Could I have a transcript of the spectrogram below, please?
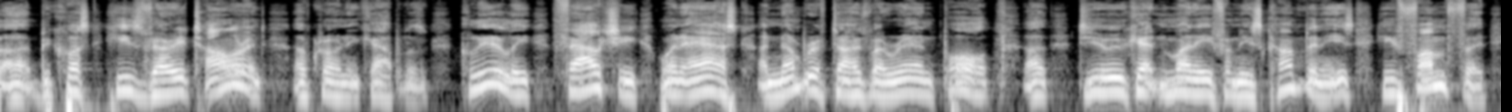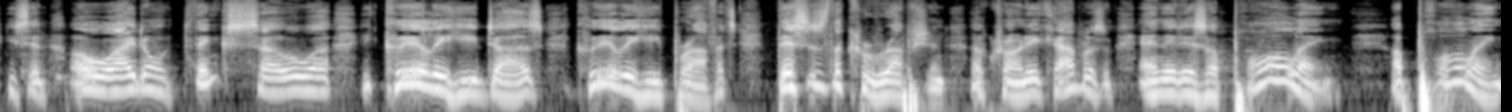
uh, because he's very tolerant of crony capitalism. Clearly, Fauci, when asked a number of times by Rand Paul, uh, do you get money from these companies? he fumfed. He said, Oh, I don't think so. Uh, he, clearly he does. Clearly he profits. This is the corruption of crony capitalism. And it is appalling appalling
